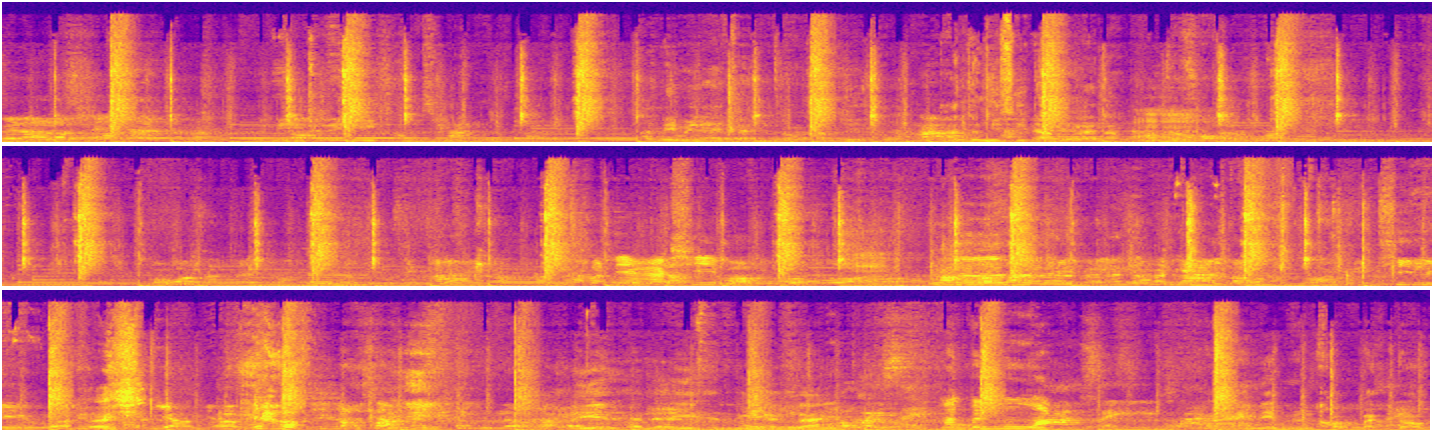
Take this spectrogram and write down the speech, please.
เวลาเราใช้งานนะครับอันนี้อันนี้มีสองสีอันนี้ไม่แน่ใจต้องถามพี่อาจจะมีสีดำก็ได้นะผมจะขอว่าคนแย่งอาชีพเหรออืมเธอเธอ เฮ้ยยาวยอมยาวอันนี้อันนี้อันนี้อยากได้อยู่มันเป็นหมวกไม่อันนี้เป็นของแบ็คด็อก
